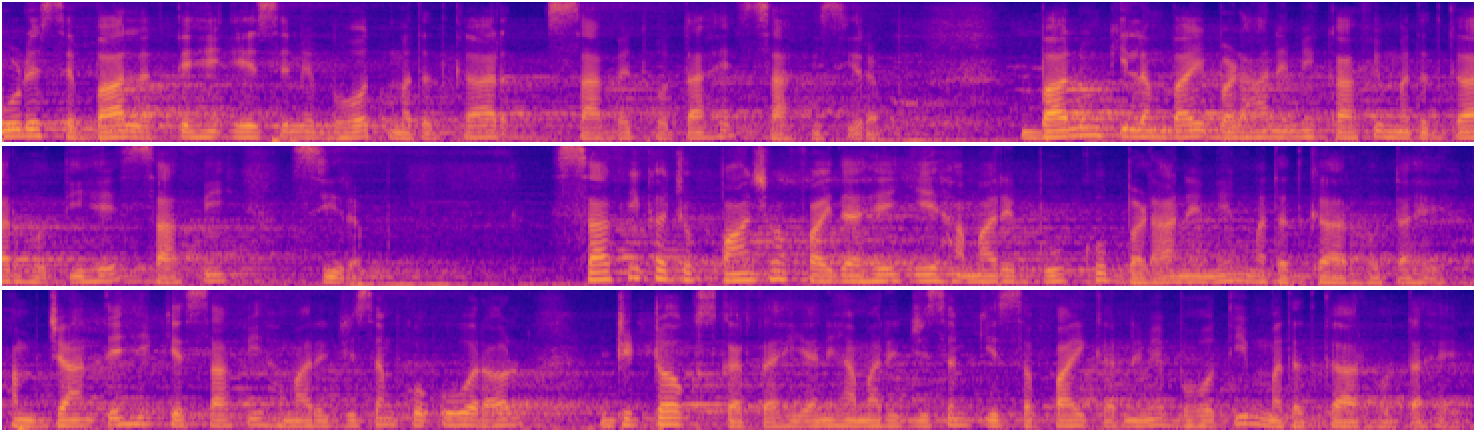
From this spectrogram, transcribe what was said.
उड़े से बाल लगते हैं, ऐसे में बहुत मददगार साबित होता है साफ़ी सिरप। बालों की लंबाई बढ़ाने में काफ़ी मददगार होती है साफ़ी सिरप। साफ़ी का जो पांचवा फ़ायदा है, ये हमारे भूख को बढ़ाने में मददगार होता है। हम जानते हैं कि साफ़ी हमारे जिसम को ओवरऑल डिटॉक्स करता है, यानी हमारे जिसम की सफ़ाई करने में बहुत ही मददगार होता है।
